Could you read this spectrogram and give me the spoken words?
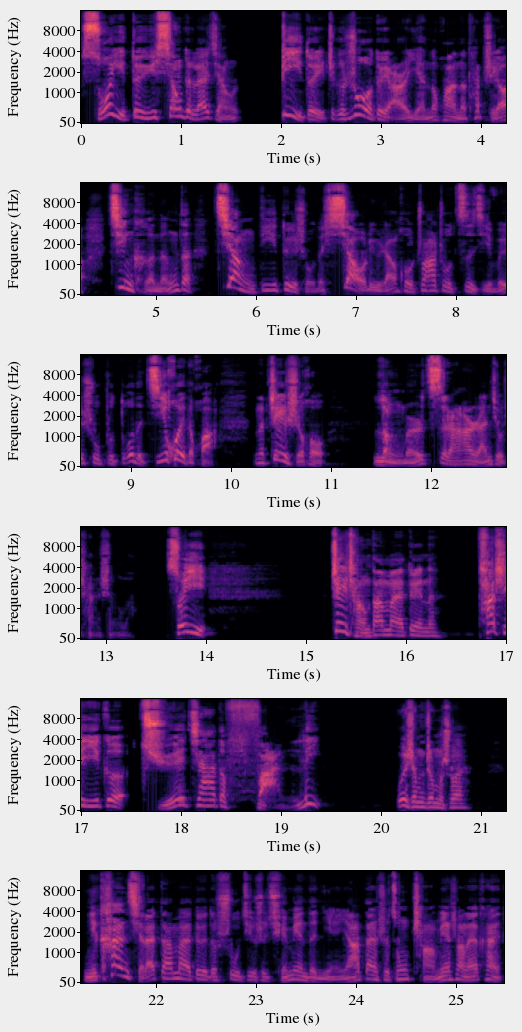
所以，对于相对来讲 B 队这个弱队而言的话呢，他只要尽可能的降低对手的效率，然后抓住自己为数不多的机会的话，那这时候冷门自然而然就产生了。所以，这场丹麦队呢，它是一个绝佳的反例。为什么这么说？你看起来丹麦队的数据是全面的碾压，但是从场面上来看，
